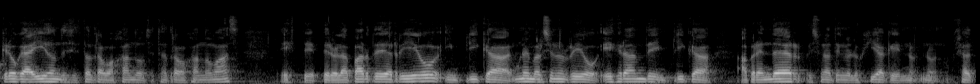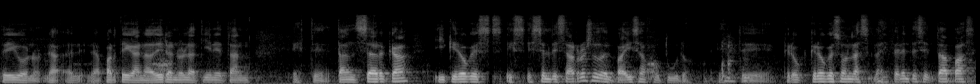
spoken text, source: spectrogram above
Creo que ahí es donde se está trabajando, se está trabajando más. Este, pero la parte de riego implica, una inversión en riego es grande, implica aprender, es una tecnología que, no, ya te digo, la, parte ganadera no la tiene tan, este, tan cerca y creo que es, el desarrollo del país a futuro. Este, creo, creo que son las, diferentes etapas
